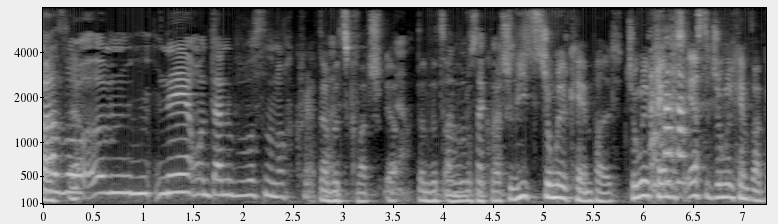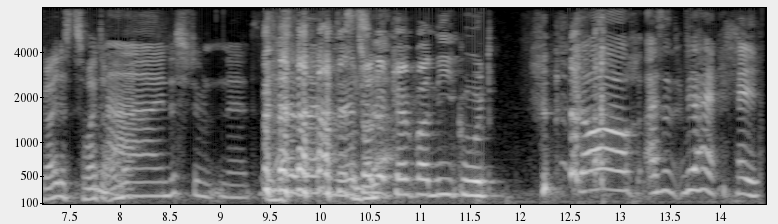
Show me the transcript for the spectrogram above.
war so, ja, ähm, nee, und dann wurde es nur noch Crap. da wird's Quatsch. Ja, Ja, dann wird's dann einfach bloß halt Quatsch. Quatsch. Wie das Dschungelcamp halt. Dschungelcamp, das erste Dschungelcamp war geil, das zweite auch noch. Nein, das stimmt nicht. Das Dschungelcamp war nie gut. Doch, also wir, hey, hey,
